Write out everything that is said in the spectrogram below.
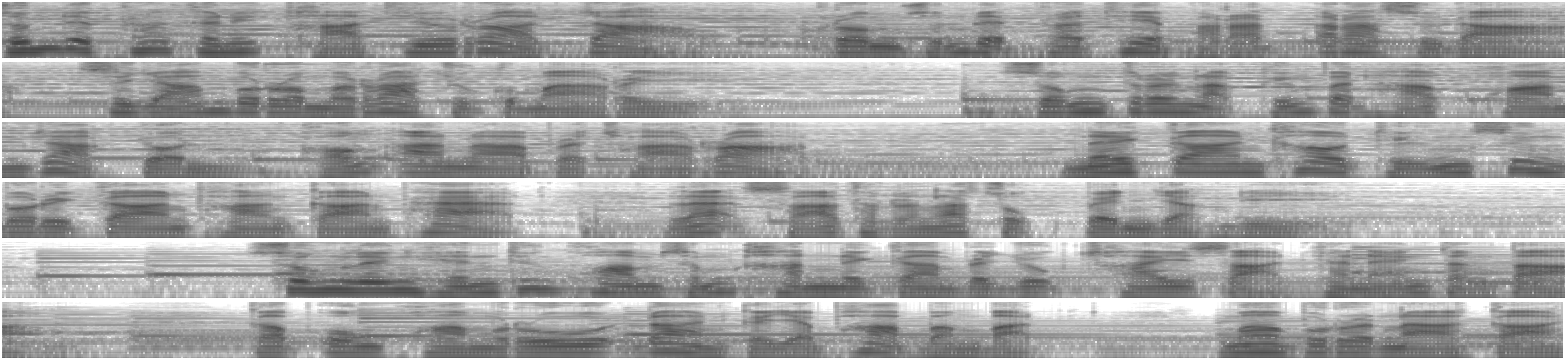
สมเด็จพระนิษฐาธิราชเจ้า กรมสมเด็จพระเทพรัตนราชสุดา สยามบรมราชกุมารี ทรงตระหนักถึงปัญหาความยากจนของอาณาประชาราษฎร์ในการเข้าถึงซึ่งบริการทางการแพทย์ และสาธารณสุขเป็นอย่างดี ทรงเล็งเห็นถึงความสำคัญในการประยุกต์ใช้ศาสตร์แขนงต่างๆ กับองค์ความรู้ด้านกายภาพบำบัดมาบูรณาการ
